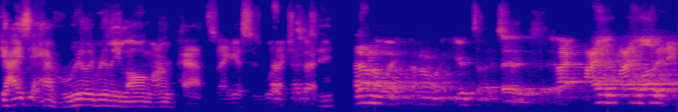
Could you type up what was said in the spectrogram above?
guys that have really really long arm paths. I guess is what I should say. I don't know what I don't know what your thought is. I, I, I love it. It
